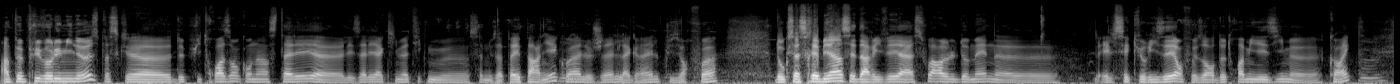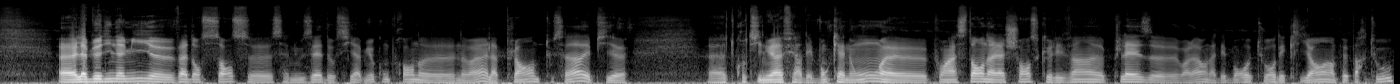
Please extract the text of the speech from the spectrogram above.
un peu plus volumineuse, parce que depuis trois ans qu'on a installé, les aléas climatiques, nous, ça nous a pas épargné, quoi, Mhm. le gel, la grêle, plusieurs fois. Donc ça serait bien, c'est d'arriver à asseoir le domaine et le sécuriser en faisant 2-3 millésimes corrects. Mhm. Euh, la biodynamie euh, va dans ce sens, euh, ça nous aide aussi à mieux comprendre la plante, tout ça, et puis de continuer à faire des bons canons. Pour l'instant, on a la chance que les vins plaisent, voilà, on a des bons retours des clients un peu partout,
